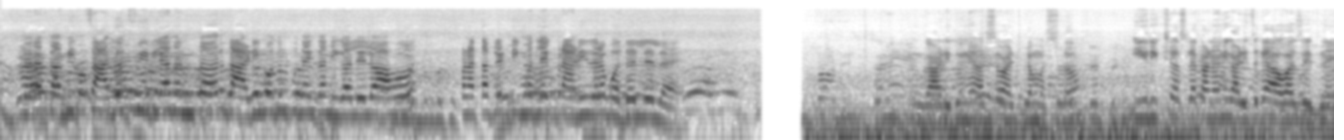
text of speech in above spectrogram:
तर आता आम्ही चालत फिरल्यानंतर गाडीमधून पुन्हा एकदा निघालेलो आहोत. पण आता आपल्या टीम मधला एक प्राणी जरा बदललेला आहे. गाडीतून हे असं वाटतं मस्त. ई रिक्षा असल्या कारणाने गाडीचा काही आवाज येत नाही.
